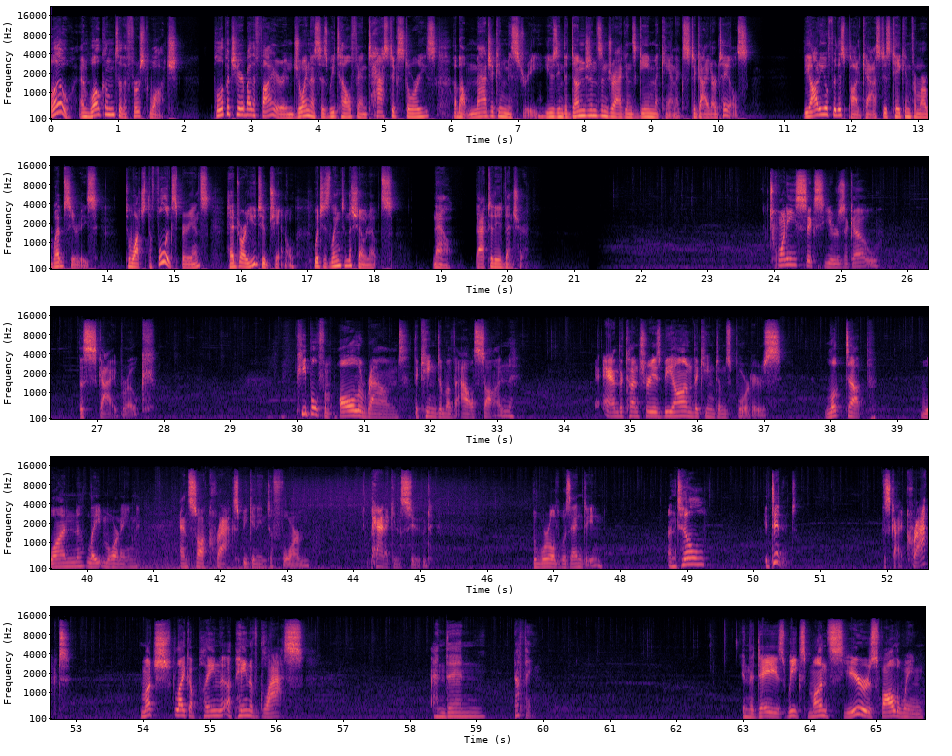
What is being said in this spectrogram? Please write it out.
Hello, and welcome to the First Watch. Pull up a chair by the fire and join us as we tell fantastic stories about magic and mystery using the Dungeons and Dragons game mechanics to guide our tales. The audio for this podcast is taken from our web series. To watch the full experience, head to our YouTube channel, which is linked in the show notes. Now, back to the adventure. 26 years ago, the sky broke. People from all around the kingdom of Alson and the countries beyond the kingdom's borders looked up one late morning and saw cracks beginning to form. Panic ensued. The world was ending. Until it didn't. The sky cracked, much like a plane a pane of glass. And then nothing. In the days, weeks, months, years following,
